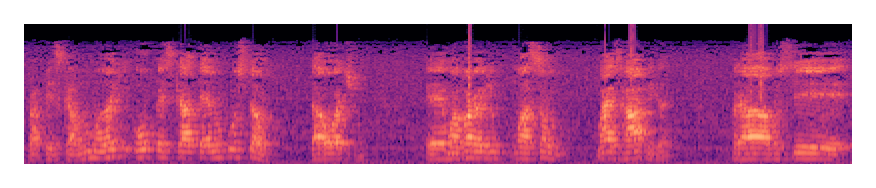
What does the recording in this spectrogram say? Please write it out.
para pescar no mangue ou pescar até no costão, tá ótimo. É uma vara de uma ação mais rápida para você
